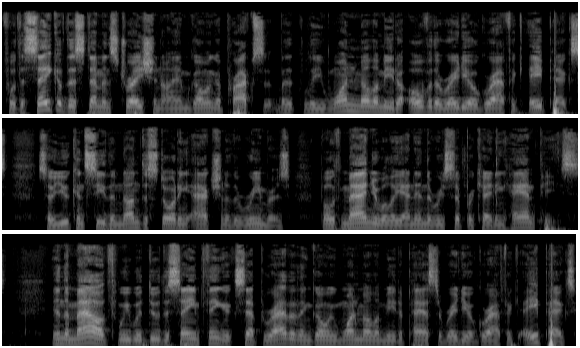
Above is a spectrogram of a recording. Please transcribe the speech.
For the sake of this demonstration I am going approximately 1 millimeter over the radiographic apex so you can see the non-distorting action of the reamers both manually and in the reciprocating handpiece. In the mouth we would do the same thing except rather than going 1 millimeter past the radiographic apex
